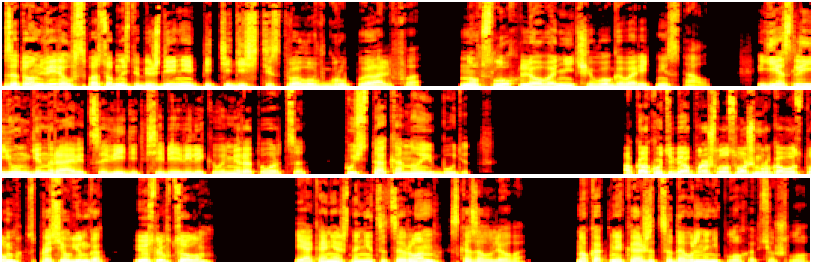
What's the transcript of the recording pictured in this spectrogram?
Зато он верил в способность убеждения 50 стволов группы Альфа. Но вслух Лёва ничего говорить не стал. Если Юнге нравится видеть в себе великого миротворца, пусть так оно и будет. «А как у тебя прошло с вашим руководством?» — спросил Юнга. «Если в целом». «Я, конечно, не Цицерон», — сказал Лёва, «но, как мне кажется, довольно неплохо все шло.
